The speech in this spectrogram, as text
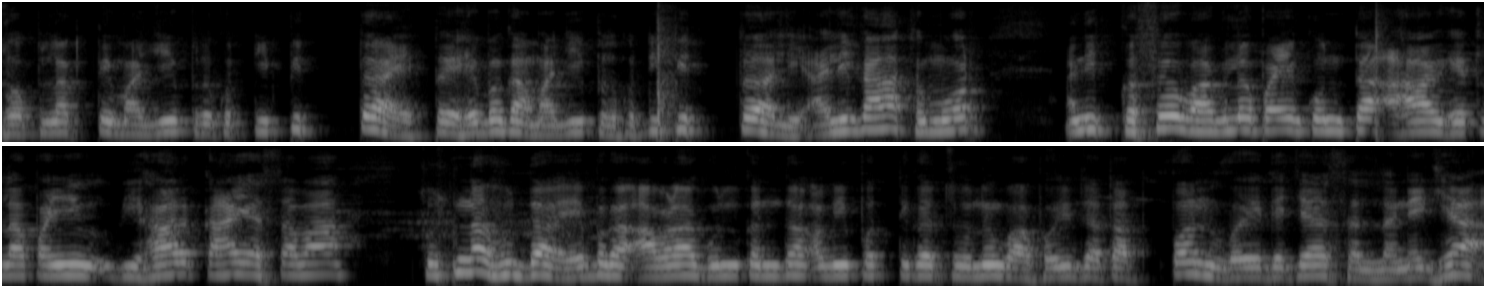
झोप लागते. माझी प्रकृती पित्त आहे. तर हे बघा माझी प्रकृती पित्त आली. आली का? समोर. आणि कसं वागलं पाहिजे? कोणता आहार घेतला पाहिजे? विहार काय असावा? सूचनासुद्धा हे बघा आवळा गुलकंद अविपत्तिका चूर्ण वापरली जातात. पण वैद्याच्या सल्ल्याने घ्या.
